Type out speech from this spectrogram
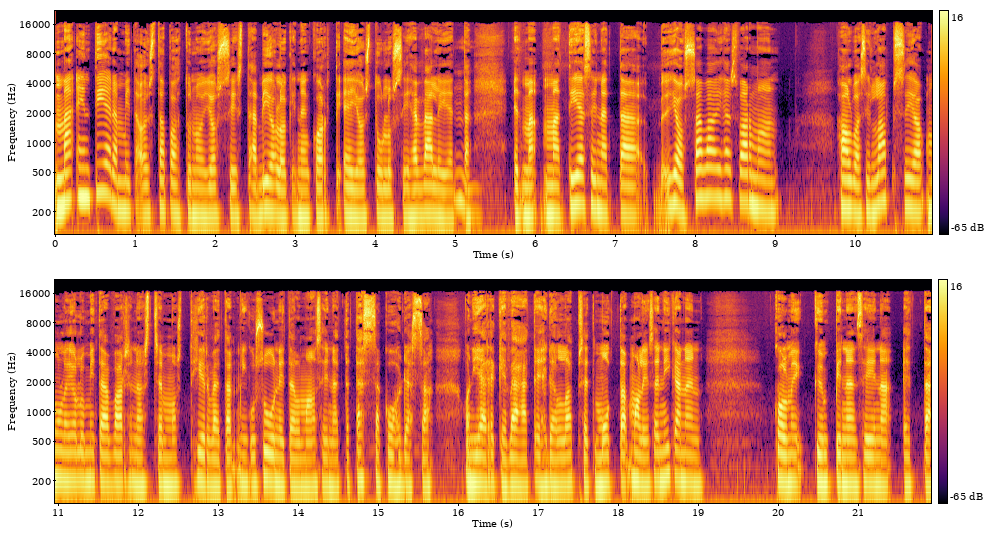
Mä en tiedä, mitä olisi tapahtunut, jos siis tämä biologinen kortti ei olisi tullut siihen väliin. Että, mm. että mä, mä tiesin, että jossain vaiheessa varmaan haluaisin lapsia. Mulla ei ollut mitään varsinaista semmoista hirveätä niin kuin suunnitelmaa siinä, että tässä kohdassa on järkevää tehdä lapset. Mutta mä olin sen ikäinen kolmikymppinen siinä, että,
